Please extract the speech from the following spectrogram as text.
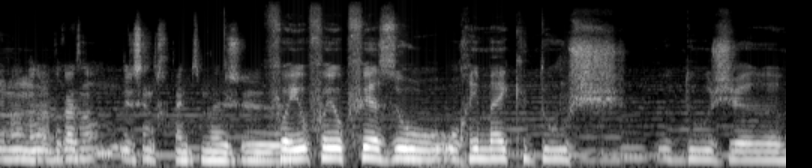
Eu não, não, por acaso não assim de repente, mas. eh, Foi, o- foi o que fez o, o remake dos. dos. hum,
